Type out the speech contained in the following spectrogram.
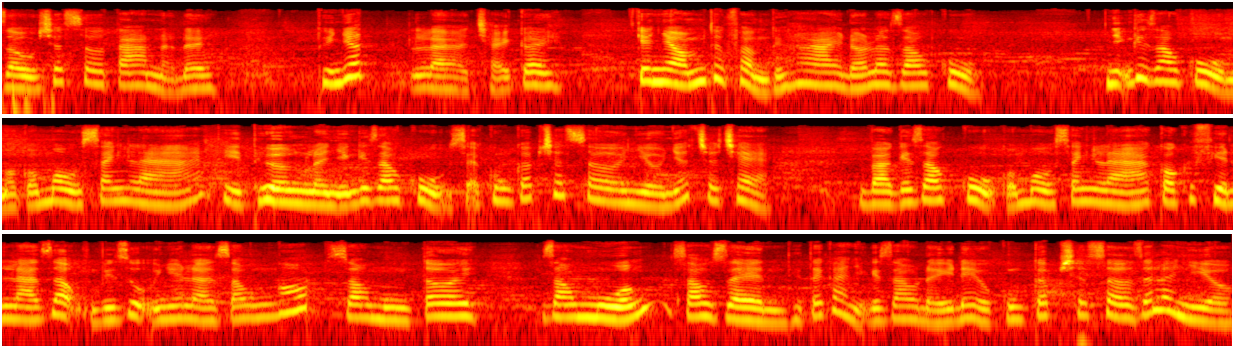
giàu chất xơ tan ở đây. Thứ nhất là trái cây. Cái nhóm thực phẩm thứ hai đó là rau củ những cái rau củ mà có màu xanh lá thì thường là những cái rau củ sẽ cung cấp chất xơ nhiều nhất cho trẻ. Và cái rau củ có màu xanh lá, có cái phiến lá rộng, ví dụ như là rau ngót, rau mùng tơi, rau muống, rau dền thì tất cả những cái rau đấy đều cung cấp chất xơ rất là nhiều.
